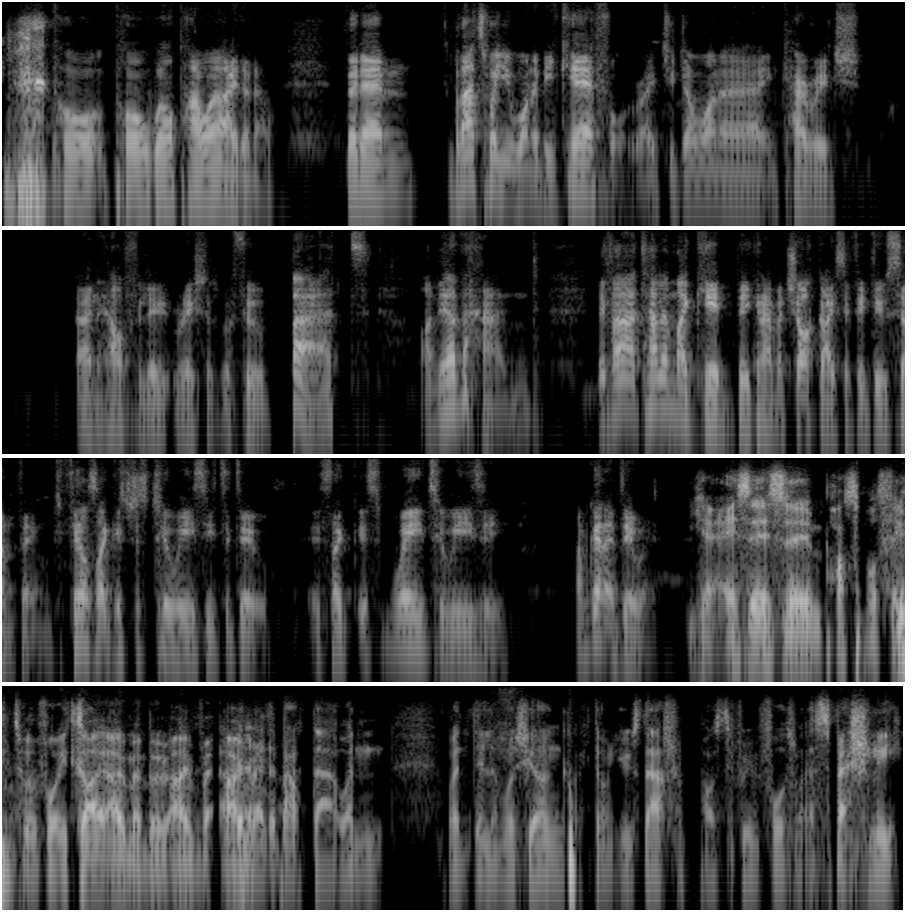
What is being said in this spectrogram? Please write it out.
poor poor willpower. I don't know. But um, but that's why you want to be careful, right? You don't want to encourage unhealthy relations with food. But on the other hand, if I telling my kid they can have a choc ice if they do something, it feels like it's just too easy to do. It's like it's way too easy. I'm gonna do it. Yeah, it's it's an impossible thing to avoid. Because I, I remember I re- I Yeah. read about that when when Dylan was young. Like, don't use that for positive reinforcement, especially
